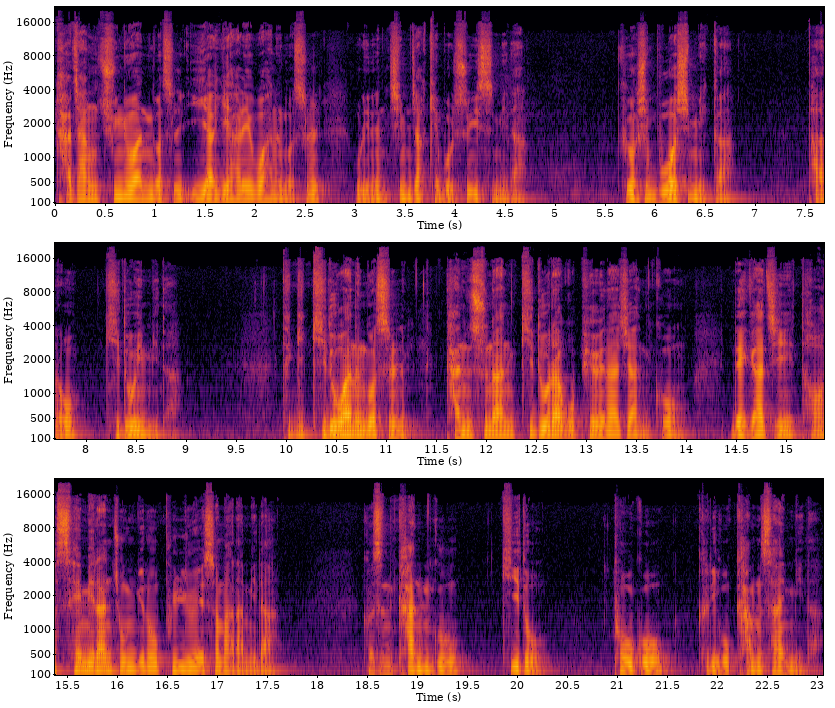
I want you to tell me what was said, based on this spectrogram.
가장 중요한 것을 이야기하려고 하는 것을 우리는 짐작해 볼 수 있습니다. 그것이 무엇입니까? 바로 기도입니다. 특히 기도하는 것을 단순한 기도라고 표현하지 않고 네 가지 더 세밀한 종류로 분류해서 말합니다. 그것은 간구, 기도, 도고, 그리고 감사입니다.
